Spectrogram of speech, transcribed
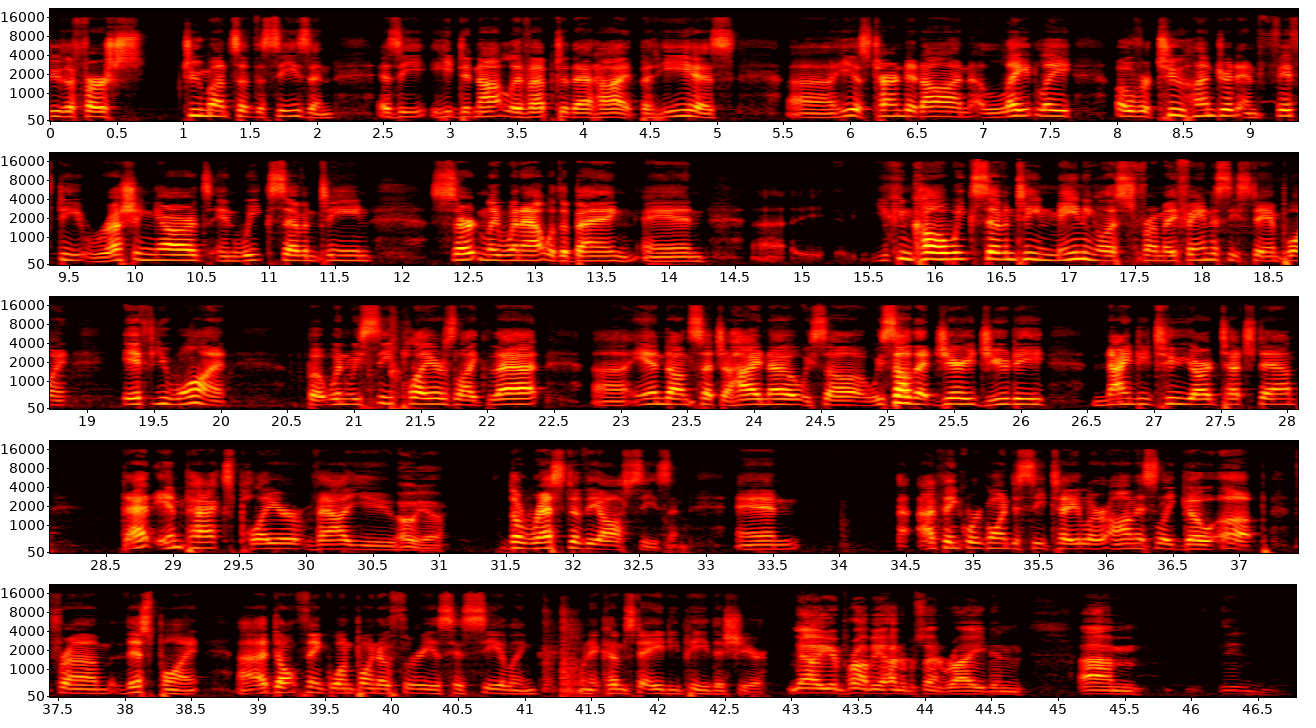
through the first two months of the season as he, he did not live up to that hype. But he has uh, he has turned it on lately. Over 250 rushing yards in Week 17. Certainly went out with a bang, and uh, you can call Week 17 meaningless from a fantasy standpoint if you want. But when we see players like that uh, end on such a high note, we saw we saw that Jerry Jeudy 92 yard touchdown. That impacts player value. Oh yeah the rest of the offseason. And I think we're going to see Taylor honestly go up from this point. I don't think 1.03 is his ceiling when it comes to ADP this year. No, you're probably 100% right. And um,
